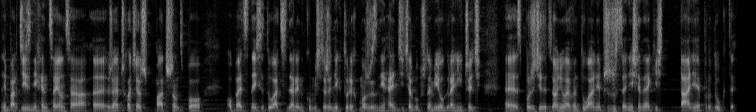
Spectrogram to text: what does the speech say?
najbardziej zniechęcająca e, rzecz, chociaż patrząc po obecnej sytuacji na rynku myślę, że niektórych może zniechęcić albo przynajmniej ograniczyć e, spożycie tytoniu, ewentualnie przerzucenie się na jakieś tanie produkty,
